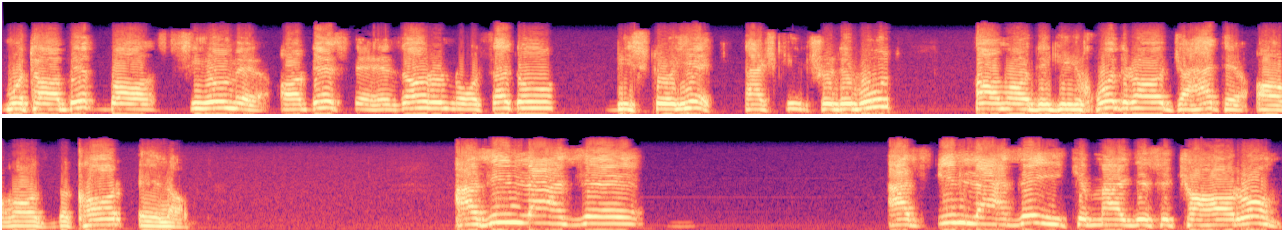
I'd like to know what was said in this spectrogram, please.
مطابق با سیوم آگست 1921 تشکیل شده بود آمادگی خود را جهت آغاز به کار اعلام از این لحظه از این لحظه ای که مجلس چهارم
